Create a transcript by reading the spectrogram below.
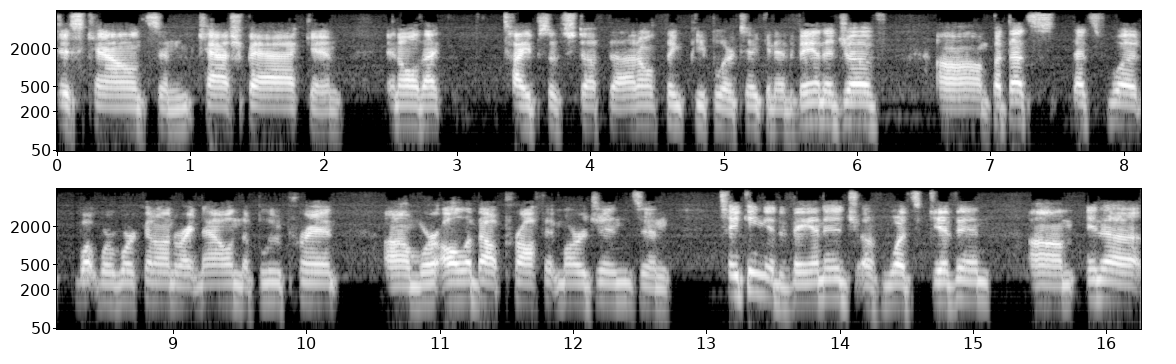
discounts and cash back and and all that types of stuff that I don't think people are taking advantage of. Um, but that's that's what what we're working on right now in the blueprint. Um, we're all about profit margins and taking advantage of what's given um, in a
